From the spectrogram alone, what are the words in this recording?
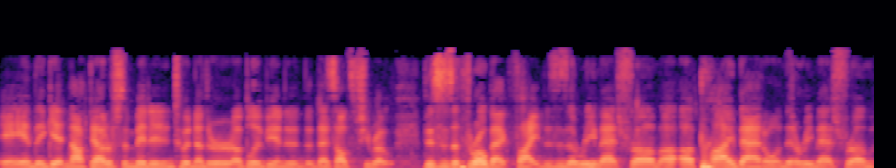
and they get knocked out or submitted into another oblivion, and that's all she wrote. This is a throwback fight. This is a rematch from a, a Pride battle, and then a rematch from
